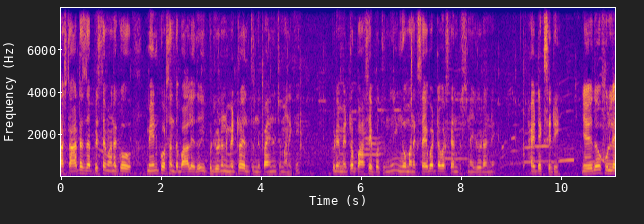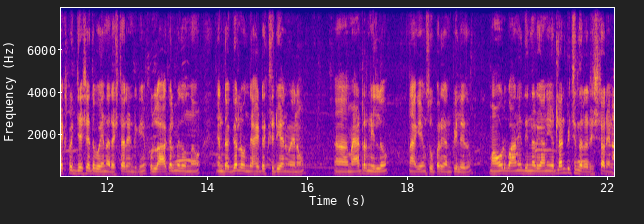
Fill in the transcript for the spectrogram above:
ఆ స్టార్టర్స్ తప్పిస్తే మనకు మెయిన్ కోర్స్ అంత బాగాలేదు ఇప్పుడు చూడండి మెట్రో వెళ్తుంది పైనుంచి మనకి. ఇప్పుడే మెట్రో పాస్ అయిపోతుంది. ఇంకో మనకు సైబర్ టవర్స్ కనిపిస్తున్నాయి చూడండి. హైటెక్ సిటీ. ఏదో ఫుల్ ఎక్స్పెక్ట్ చేసి అయితే పోయినా రెస్టారెంట్కి. ఫుల్ ఆకలి మీద ఉన్నాం. నేను దగ్గరలో ఉంది హైటెక్ సిటీ అని పోయినాం. మ్యాటర్ నీళ్ళు. నాకేం సూపర్గా అనిపించలేదు మా వాడు బాగానే తిన్నాడు కానీ ఎట్లా అనిపించింది రా రెస్టారెంట్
